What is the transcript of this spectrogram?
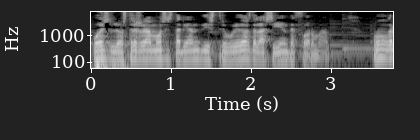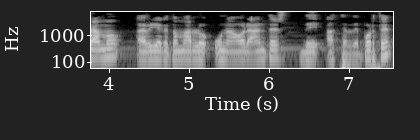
pues los 3 gramos estarían distribuidos de la siguiente forma. Un gramo habría que tomarlo una hora antes de hacer deporte,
